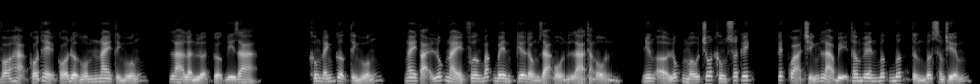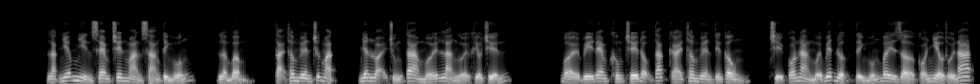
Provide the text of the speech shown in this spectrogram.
võ hạ có thể có được hôm nay tình huống, là lần lượt cược đi ra. Không đánh cược tình huống ngay tại lúc này phương bắc bên kia đồng dạng ổn là thẳng ổn, nhưng ở lúc mấu chốt không xuất kích, kết quả chính là bị thâm viên bước bước từng bước xâm chiếm. Lạc nhiễm nhìn xem trên màn sáng tình huống, lẩm bẩm, tại thâm viên trước mặt, nhân loại chúng ta mới là người khiêu chiến. Bởi vì đem khống chế động tác cái thâm viên tiến công, chỉ có nàng mới biết được tình huống bây giờ có nhiều thối nát.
